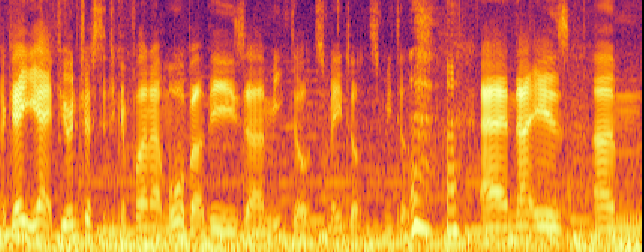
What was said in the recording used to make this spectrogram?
Okay, yeah, if you're interested, you can find out more about these uh, metods, metods, metods. and that is um,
